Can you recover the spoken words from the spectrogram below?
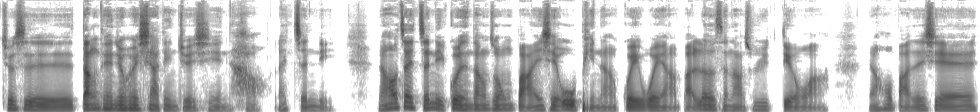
就是当天就会下定决心，好，来整理。然后在整理过程当中，把一些物品啊归位啊，把垃圾拿出去丢啊，然后把这些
